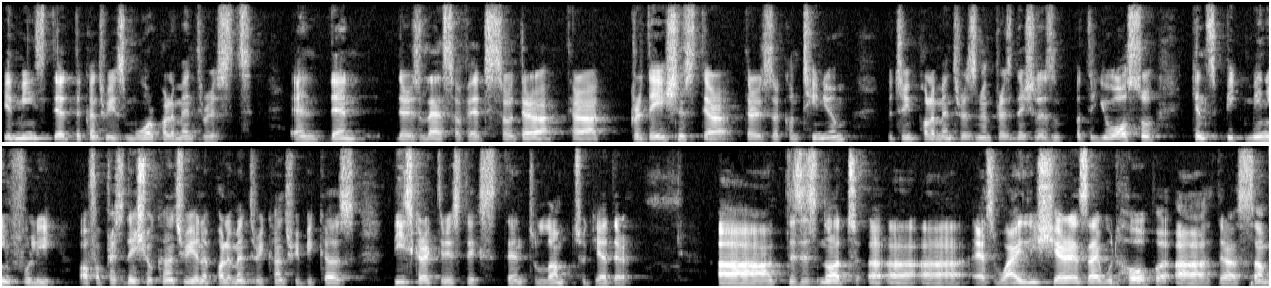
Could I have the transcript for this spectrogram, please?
it means that the country is more parliamentarist, and then there's less of it. So there are there are gradations. There there is a continuum between parliamentarism and presidentialism, but you also can speak meaningfully of a presidential country and a parliamentary country because these characteristics tend to lump together. Uh, this is not uh, uh, uh as widely shared as I would hope. Uh, there are some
